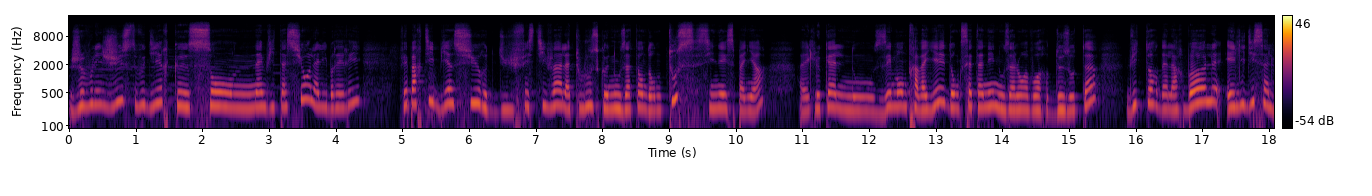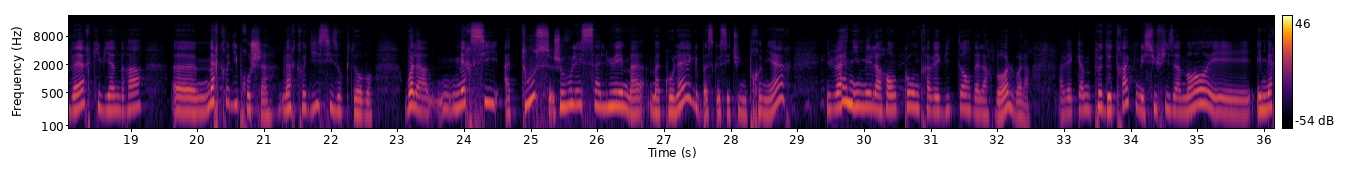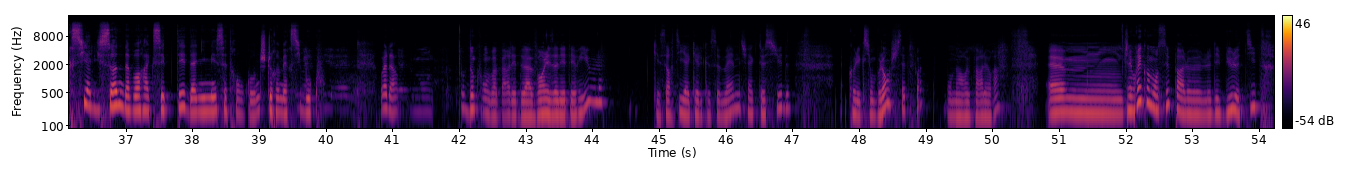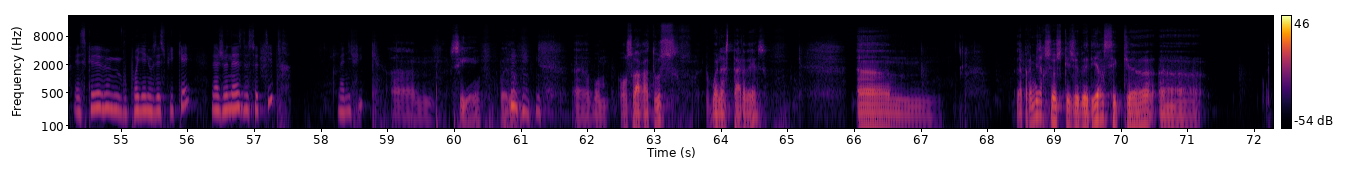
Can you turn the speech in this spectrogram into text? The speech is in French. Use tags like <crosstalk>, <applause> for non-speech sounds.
Je voulais juste vous dire que son invitation à la librairie fait partie bien sûr du festival à Toulouse que nous attendons tous, Ciné Espagna avec lequel nous aimons travailler. Donc cette année, nous allons avoir deux auteurs, Victor Delarbol et Lydie Salver, qui viendra euh, mercredi prochain, mercredi 6 octobre. Voilà, merci à tous. Je voulais saluer ma, collègue parce que c'est une première. Il va animer la rencontre avec Victor Delarbol, voilà, avec un peu de trac, mais suffisamment. Et, et merci Alison d'avoir accepté d'animer cette rencontre. Je te remercie beaucoup. Voilà. Donc on va parler de Avant les années terribles, qui est sorti il y a quelques semaines chez Actes Sud, collection blanche cette fois, on en reparlera. Euh, j'aimerais commencer par le, début, le titre. Est-ce que vous pourriez nous expliquer la genèse de ce titre? Magnifique. Euh, si, bueno. <laughs> Euh, bonsoir à tous, buenas tardes. La première chose que je veux dire, c'est que euh,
